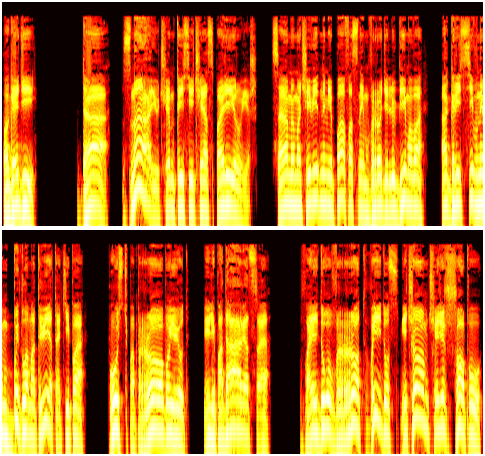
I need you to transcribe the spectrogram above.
Погоди! Да, знаю, чем ты сейчас парируешь! Самым очевидным и пафосным, вроде любимого, агрессивным быдлом ответа, типа «пусть попробуют» или «подавятся». «Войду в рот, выйду с мечом через жопу».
